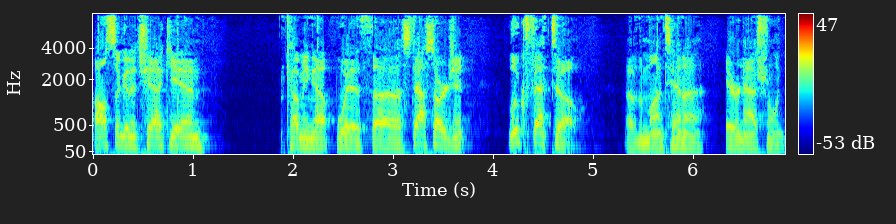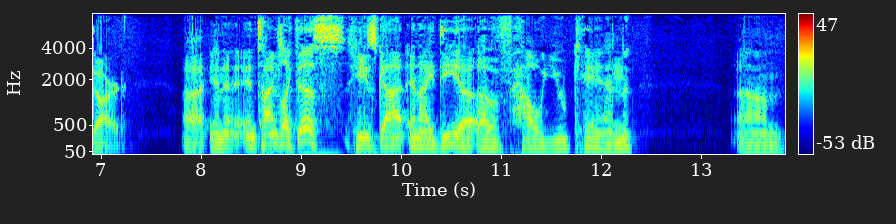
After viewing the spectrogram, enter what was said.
Also going to check in coming up with uh, Staff Sergeant Luke Fecteau of the Montana Air National Guard. Uh, in, in times like this, he's got an idea of how you can, um,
